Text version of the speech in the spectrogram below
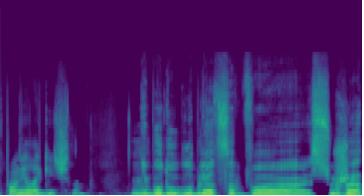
вполне логично. Не буду углубляться в сюжет,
